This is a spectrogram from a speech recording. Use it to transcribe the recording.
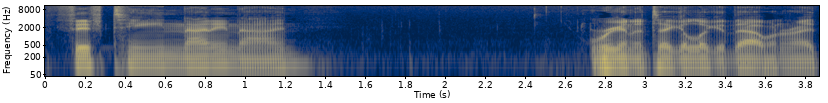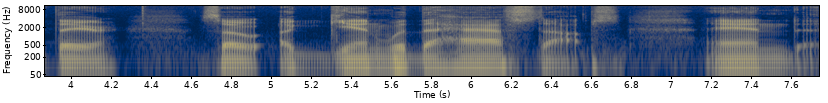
fifteen ninety nine. We're gonna take a look at that one right there. So again with the half stops, and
